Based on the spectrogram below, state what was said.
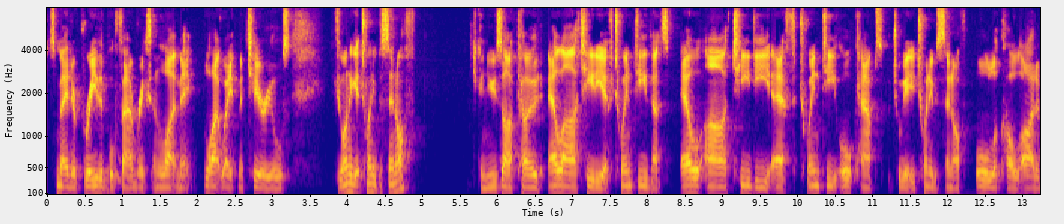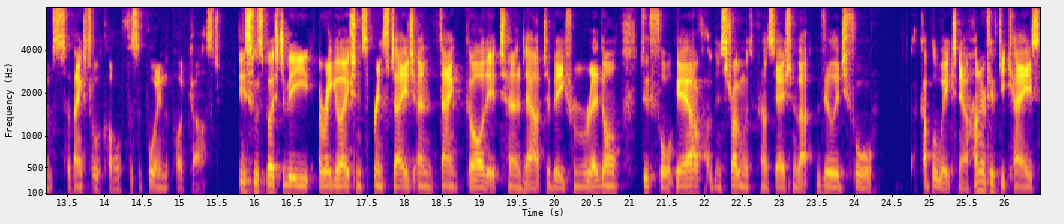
It's made of breathable fabrics and light lightweight materials. If you want to get 20% off, you can use our code LRTDF20. That's LRTDF20, all caps, which will get you 20% off all Le Col items. So thanks to Le Col for supporting the podcast. This was supposed to be a regulation sprint stage, and thank God it turned out to be from Redon to Fougères. I've been struggling with the pronunciation of that village for a couple of weeks now 150 Ks,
